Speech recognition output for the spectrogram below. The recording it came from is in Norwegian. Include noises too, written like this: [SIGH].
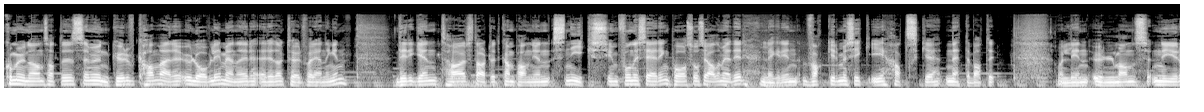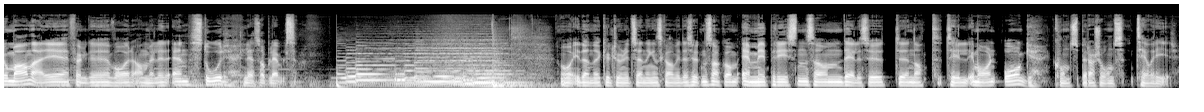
Kommuneansattes munnkurv kan være ulovlig, mener Redaktørforeningen. Dirigent har startet kampanjen Sniksymfonisering på sosiale medier. Legger inn vakker musikk i hatske nettdebatter. Og Linn Ullmanns nye roman er ifølge vår anmelder en stor leseopplevelse. Og I denne Kulturnytt-sendingen skal vi dessuten snakke om Emmy-prisen som deles ut natt til i morgen, og konspirasjonsteorier.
